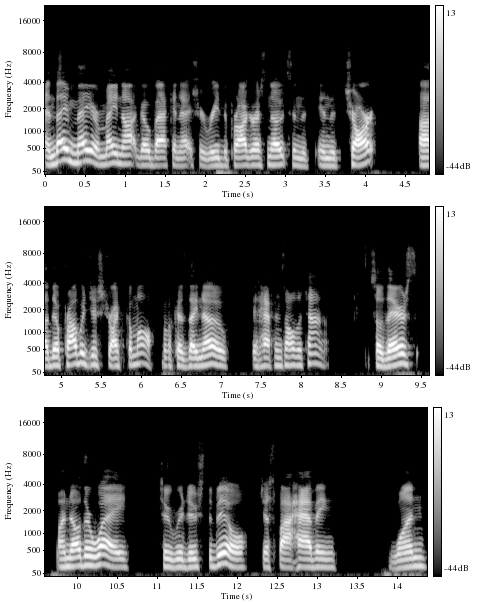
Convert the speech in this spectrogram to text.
And they may or may not go back and actually read the progress notes in the in the chart. Uh, they'll probably just strike them off because they know it happens all the time. So there's another way to reduce the bill just by having one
